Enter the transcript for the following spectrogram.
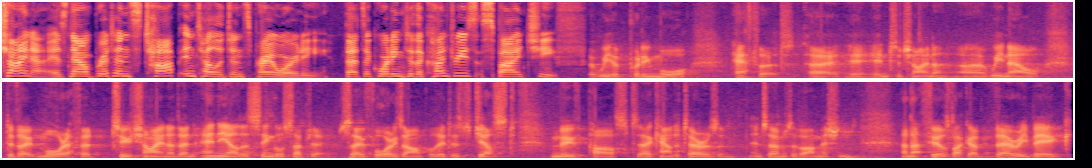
China is now Britain's top intelligence priority. That's according to the country's spy chief. We are putting more effort uh, into China. Uh, we now devote more effort to China than any other single subject. So, for example, it has just moved past uh, counterterrorism in terms of our mission. And that feels like a very big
